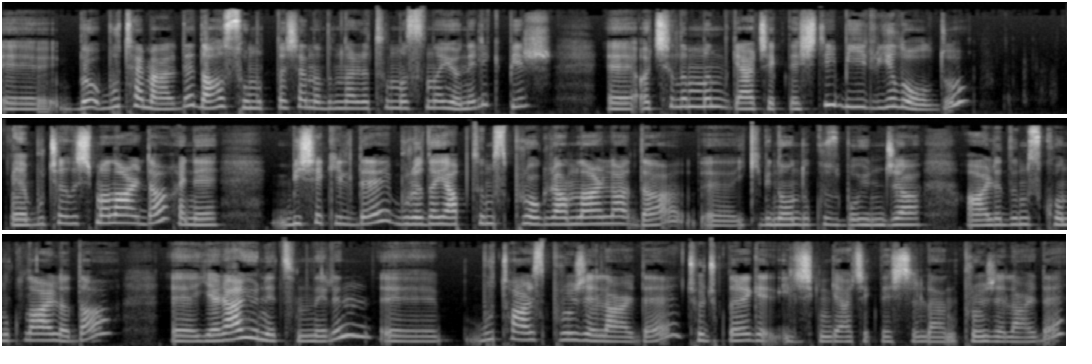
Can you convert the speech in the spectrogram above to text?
e, bu, bu temelde daha somutlaşan adımlar atılmasına yönelik bir e, açılımın gerçekleştiği bir yıl oldu. E, bu çalışmalarda hani bir şekilde burada yaptığımız programlarla da e, 2019 boyunca ağırladığımız konuklarla da e, yerel yönetimlerin e, bu tarz projelerde çocuklara ilişkin gerçekleştirilen projelerde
